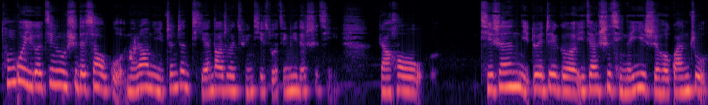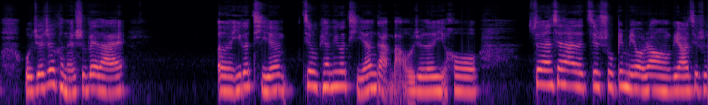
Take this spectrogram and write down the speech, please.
通过一个进入式的效果，能让你真正体验到这个群体所经历的事情，然后。提升你对这个一件事情的意识和关注，我觉得这可能是未来，呃，一个体验纪录片的一个体验感吧。我觉得以后，虽然现在的技术并没有让 VR 技术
